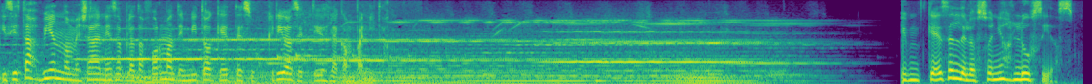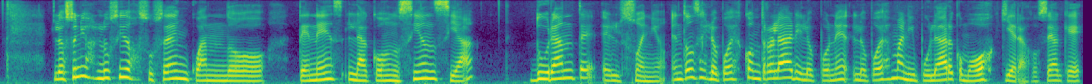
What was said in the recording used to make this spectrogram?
Y si estás viéndome ya en esa plataforma, te invito a que te suscribas y actives la campanita. Que es el de los sueños lúcidos. Los sueños lúcidos suceden cuando tenés la conciencia durante el sueño. Entonces lo podés controlar y lo, lo podés manipular como vos quieras. O sea que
